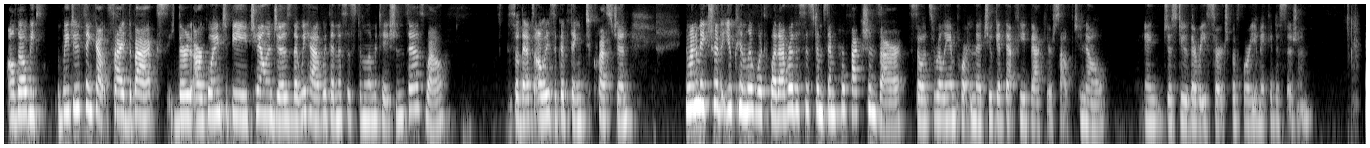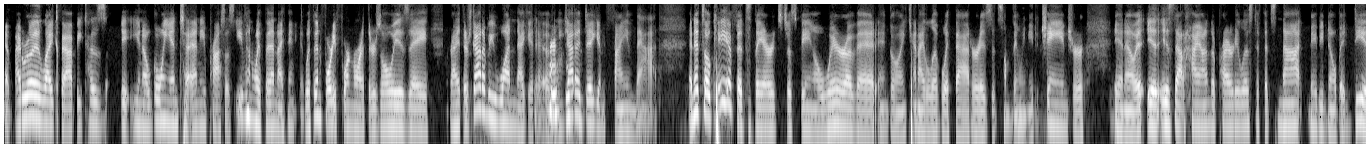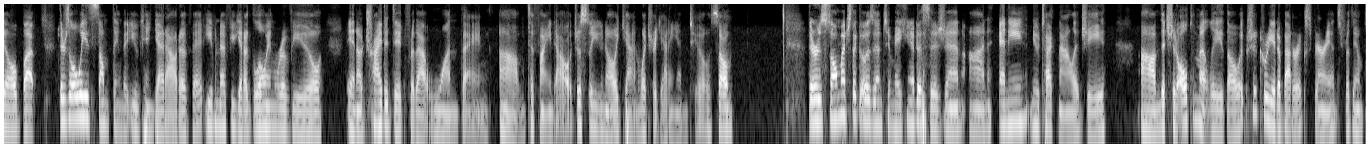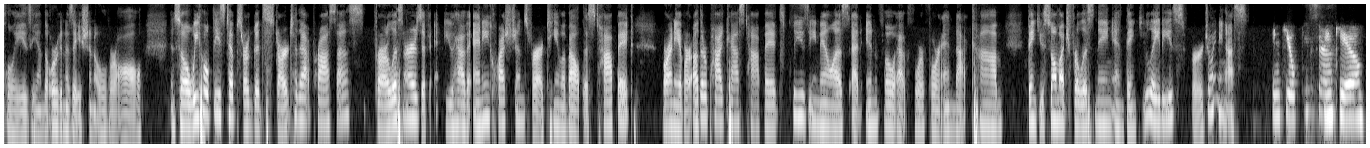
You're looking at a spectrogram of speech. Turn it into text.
although we we do think outside the box. There are going to be challenges that we have within the system limitations as well. So that's always a good thing to question. You want to make sure that you can live with whatever the system's imperfections are. So it's really important that you get that feedback yourself to know and just do the research before you make a decision. I really like that because it, you know, going into any process, even within, I think within 44 North, there's always a, right, there's got to be one negative. you got to dig and find that. And it's okay if it's there. It's just being aware of it and going, can I live with that? Or is it something we need to change? Or, you know, it, it, is that high on the priority list? If it's not, maybe no big deal, but there's always something that you can get out of it. Even if you get a glowing review, you know, try to dig for that one thing um, to find out, just so you know, again, what you're getting into. So, there is so much that goes into making a decision on any new technology um, that should ultimately, though, it should create a better experience for the employees and the organization overall. And so we hope these tips are a good start to that process. For our listeners, if you have any questions for our team about this topic, or any of our other podcast topics, please email us at info at 44n.com. Thank you so much for listening, and thank you, ladies, for joining us. Thank you. Thanks, Sarah. Thank you.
